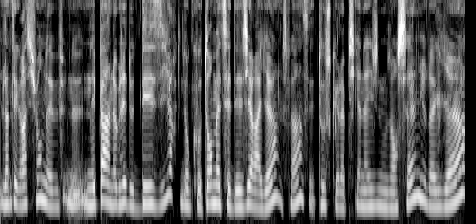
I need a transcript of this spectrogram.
L'intégration n'est pas un objet de désir, donc autant mettre ses désirs ailleurs, c'est tout ce que la psychanalyse nous enseigne d'ailleurs.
